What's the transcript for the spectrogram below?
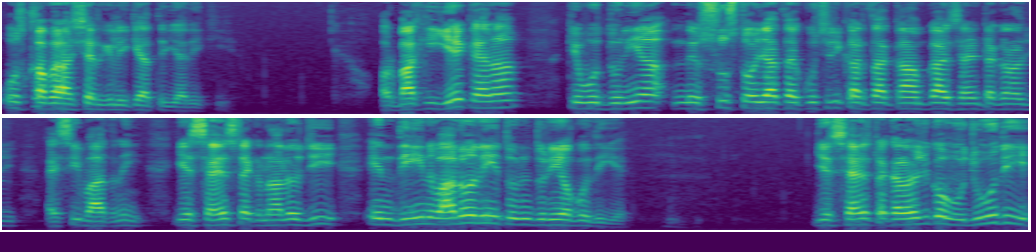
اس قبر حشر کے لیے کیا تیاری کی؟ اور باقی یہ کہنا کہ وہ دنیا میں سست ہو جاتا ہے، کچھ نہیں کرتا، کام کا سائنس ٹیکنالوجی۔ ایسی بات نہیں۔ یہ سائنس ٹیکنالوجی ان دین والوں نے تم دنیا کو دی ہے۔ یہ سائنس ٹیکنالوجی کو وجود ہی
